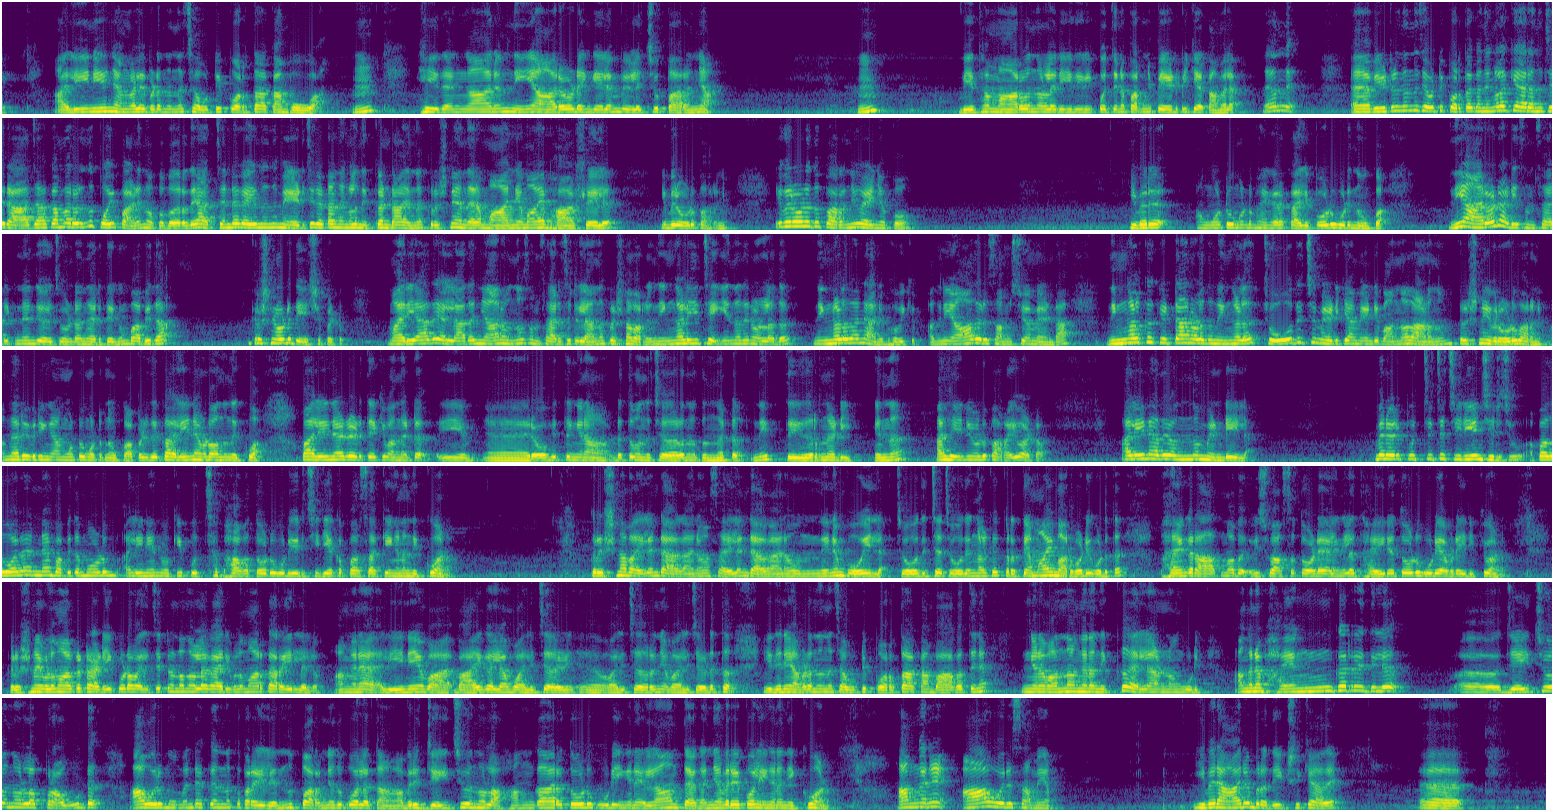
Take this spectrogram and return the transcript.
അലീനയെ ഞങ്ങൾ ഇവിടെ നിന്ന് ചവിട്ടി പുറത്താക്കാൻ പോവുക? ഇതെങ്ങാനും നീ ആരോടെങ്കിലും വിളിച്ചു പറഞ്ഞ? വിധം മാറുമെന്നുള്ള രീതിയിൽ കൊച്ചിനെ പറഞ്ഞ് പേടിപ്പിക്കുക കമല. ഒന്ന്, വീട്ടിൽ നിന്ന് ചവിട്ടി പുറത്തൊക്കെ നിങ്ങളൊക്കെ ആരാന്ന് വെച്ചാൽ രാജാക്കന്മാരിൽ നിന്ന് പോയി പണി നോക്കും. വെറുതെ അച്ഛന്റെ കയ്യിൽ നിന്ന് മേടിച്ച് കെട്ടാൻ നിങ്ങൾ നിൽക്കണ്ട എന്ന് കൃഷ്ണ അന്നേരം മാന്യമായ ഭാഷയിൽ ഇവരോട് പറഞ്ഞു. ഇവരോടിത് പറഞ്ഞു കഴിഞ്ഞപ്പോൾ ഇവർ അങ്ങോട്ടും ഇങ്ങോട്ടും ഭയങ്കര കലിപ്പോട് കൂടി നോക്കുക. നീ ആരോടാടി സംസാരിക്കുന്നതെന്ന് ചോദിച്ചുകൊണ്ട് അന്നേരത്തേക്കും ബബിത കൃഷ്ണനോട് ദേഷ്യപ്പെട്ടു. മര്യാദയല്ലാതെ ഞാനൊന്നും സംസാരിച്ചിട്ടില്ല എന്ന് കൃഷ്ണ പറഞ്ഞു. നിങ്ങൾ ഈ ചെയ്യുന്നതിനുള്ളത് നിങ്ങൾ തന്നെ അനുഭവിക്കും. അതിന് യാതൊരു സംശയവും വേണ്ട. നിങ്ങൾക്ക് കിട്ടാനുള്ളത് നിങ്ങൾ ചോദിച്ച് മേടിക്കാൻ വേണ്ടി വന്നതാണെന്നും കൃഷ്ണ ഇവരോട് പറഞ്ഞു. അന്നേരം ഇവരിങ്ങനെ അങ്ങോട്ടും ഇങ്ങോട്ടും നോക്കുക. അപ്പോഴത്തേക്ക് അലീന അവിടെ വന്ന് നിൽക്കുക. അപ്പോൾ അലീനയുടെ അടുത്തേക്ക് വന്നിട്ട് ഈ രോഹിത് ഇങ്ങനെ അടുത്ത് വന്ന് ചേർന്ന് തിന്നിട്ട് നീ തീർന്നടി എന്ന് അലീനയോട് പറയുക കേട്ടോ. അലീന അതിലൊന്നും മിണ്ടിയില്ല. ഇവനൊരു പുച്ഛിച്ച ചിരിയും ചിരിച്ചു. അപ്പോൾ അതുപോലെ തന്നെ ബബിതമോളും അലീനയും നോക്കി പുച്ഛഭാവത്തോടു കൂടി ഒരു ചിരിയൊക്കെ പാസ്സാക്കി ഇങ്ങനെ നിൽക്കുവാണ് കൃഷ്ണ വയലന്റ് ആകാനോ സൈലന്റ് ആകാനോ ഒന്നിനും പോയില്ല. ചോദിച്ച ചോദ്യങ്ങൾക്ക് കൃത്യമായി മറുപടി കൊടുത്ത് ഭയങ്കര ആത്മവിശ്വാസത്തോടെ അല്ലെങ്കിൽ ധൈര്യത്തോടു കൂടി അവിടെ ഇരിക്കുവാണ്. കൃഷ്ണ ഇവളുമാർക്കിട്ട് അടിയിൽ കൂടെ വലിച്ചിട്ടുണ്ടെന്നുള്ള കാര്യം ഇവളുമാർക്ക് അറിയില്ലല്ലോ. അങ്ങനെ ലീനയെ ബാഗെല്ലാം വലിച്ചെറി വലിച്ചെറിഞ്ഞ് വലിച്ചെടുത്ത് ഇതിനെ അവിടെ നിന്ന് ചവിട്ടി പുറത്താക്കാൻ പാകത്തിന് ഇങ്ങനെ വന്ന് അങ്ങനെ നിൽക്കുക എല്ലാ എണ്ണവും കൂടി. അങ്ങനെ ഭയങ്കര ഇതിൽ ജയിച്ചു എന്നുള്ള പ്രൗഡ് ആ ഒരു മൊമെന്റൊക്കെ ഒക്കെ എന്നൊക്കെ പറയില്ല? എന്ന് പറഞ്ഞതുപോലെ അവർ ജയിച്ചു എന്നുള്ള അഹങ്കാരത്തോടു കൂടി ഇങ്ങനെ എല്ലാം തികഞ്ഞവരെ പോലെ ഇങ്ങനെ നിൽക്കുവാണ് അങ്ങനെ ആ ഒരു സമയം ഇവരാരും പ്രതീക്ഷിക്കാതെ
